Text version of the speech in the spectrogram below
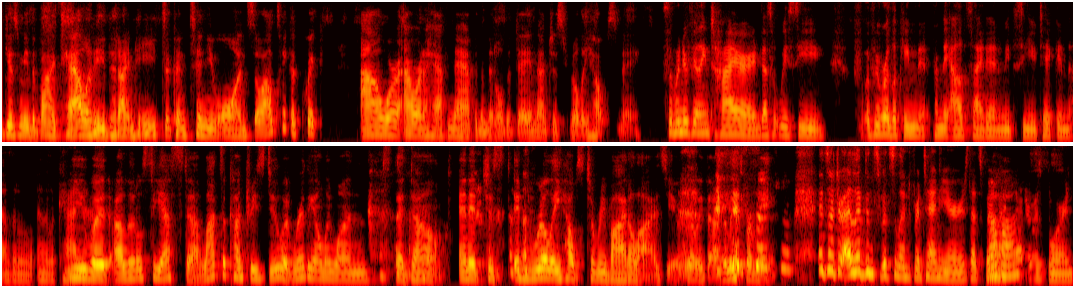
gives me the vitality that I need to continue on. So I'll take a quick hour, hour and a half nap in the middle of the day, and that just really helps me. So when you're feeling tired, that's what we see if we were looking from the outside in, we'd see you taking a little a little cat. You nap. would a little siesta. Lots of countries do it. We're the only ones that don't, and it just it really helps to revitalize you. It really does. At least for so me. True. It's so true. I lived in Switzerland for ten years. That's where uh-huh. my daughter was born,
